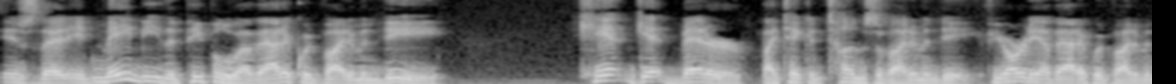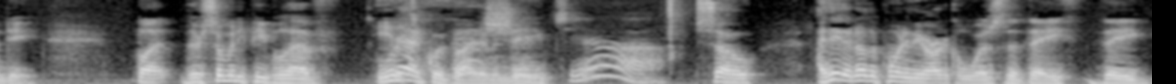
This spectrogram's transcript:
is that it may be that people who have adequate vitamin D can't get better by taking tons of vitamin D. If you already have adequate vitamin D. But there's so many people who have inadequate vitamin D. Yeah. So I think another point in the article was that they they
